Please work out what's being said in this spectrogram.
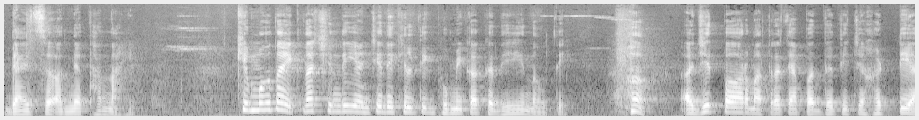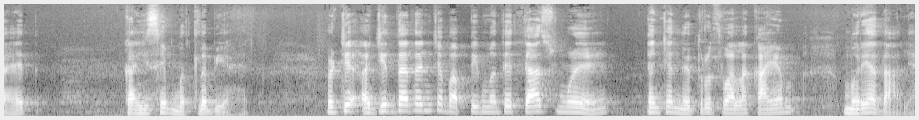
द्यायचं अन्यथा नाही. किंबहुना एकनाथ शिंदे यांची देखील ती भूमिका कधीही नव्हती. हां अजित पवार मात्र त्या पद्धतीचे हट्टी आहेत काहीसे मतलबी आहेत. म्हणजे अजितदादांच्या बाबतीमध्ये त्याचमुळे त्यांच्या नेतृत्वाला कायम मर्यादा आल्या.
